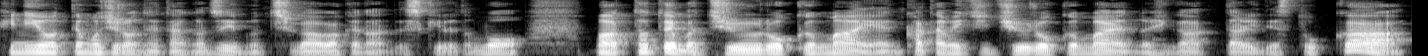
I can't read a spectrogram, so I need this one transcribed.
日によってもちろん値段が随分違うわけなんですけれども、まあ、例えば16万円、片道16万円の日があったりですとか、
